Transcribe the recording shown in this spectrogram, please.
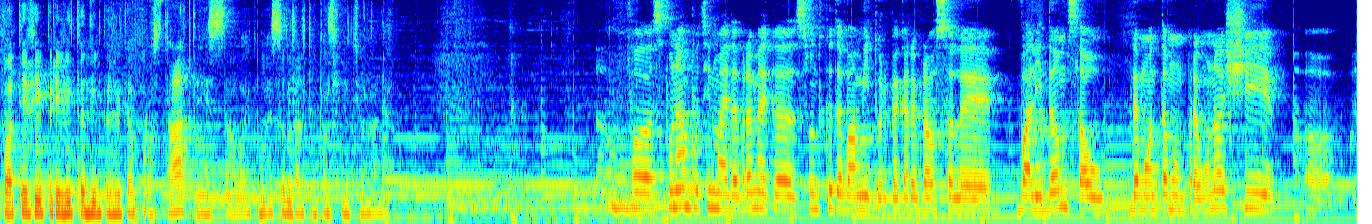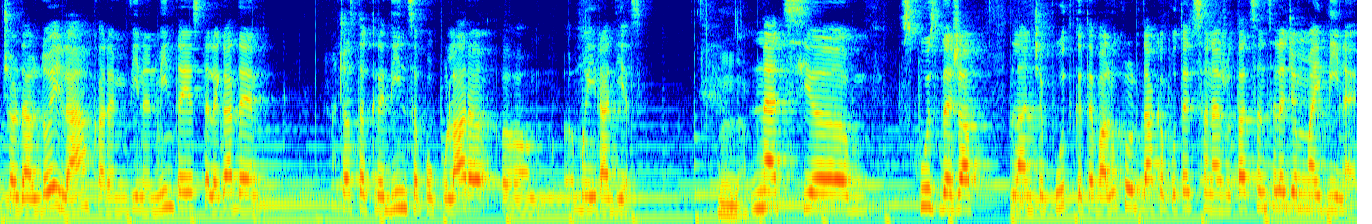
poate fi privită din perspectiva prostatei sau cum mai sunt alte părți funcționale. Vă spuneam puțin mai devreme că sunt câteva mituri pe care vreau să le validăm sau demontăm împreună și uh, cel de-al doilea care îmi vine în minte este legat de această credință populară uh, mă iradiez. Da. Ne-ați uh, spus deja la început câteva lucruri, dacă puteți să ne ajutați să înțelegem mai bine.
